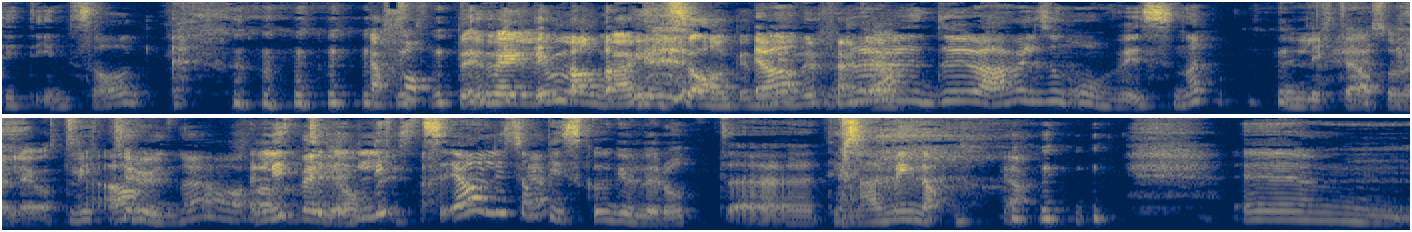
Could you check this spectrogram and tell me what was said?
ditt innsalg. Jeg har fått med veldig mange av innsalgene Ja, mine du, før. Ja. du er veldig sånn overbevisende. Den likte jeg også veldig godt. Litt Ja. truende og Litt, veldig litt, ja, litt sånn pisk og gulrot-tilnærming, da. Ja. Um,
